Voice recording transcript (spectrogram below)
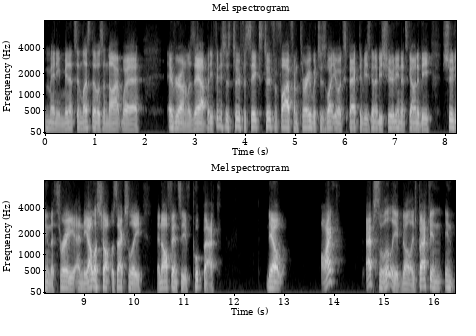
many minutes unless there was a night where everyone was out. But he finishes two for six, two for five from three, which is what you expect. If he's going to be shooting, it's going to be shooting the three. And the other shot was actually an offensive putback. Now, I absolutely acknowledge back in, in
